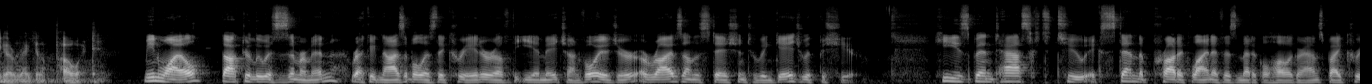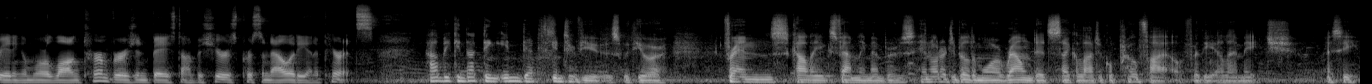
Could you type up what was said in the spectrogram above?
you're a regular poet. Meanwhile, Dr. Lewis Zimmerman, recognizable as the creator of the EMH on Voyager, arrives on the station to engage with Bashir. He's been tasked to extend the product line of his medical holograms by creating a more long term version based on Bashir's personality and appearance. I'll be conducting in depth interviews with your friends, colleagues, family members in order to build a more rounded psychological profile for the LMH. I see.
